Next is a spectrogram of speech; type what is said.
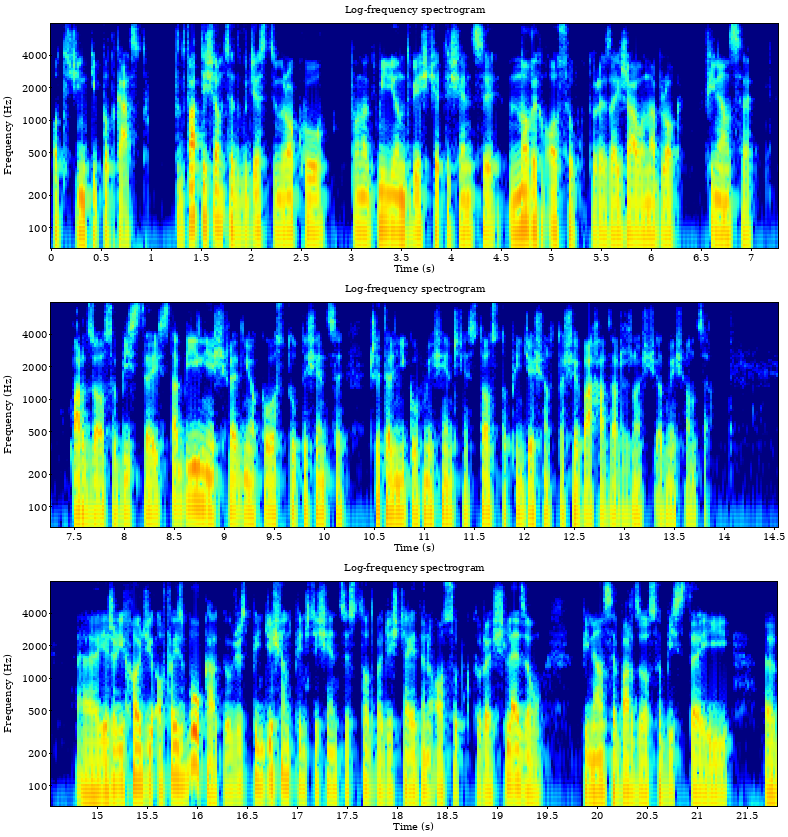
odcinki podcastu. W 2020 roku ponad 1 200 tysięcy nowych osób, które zajrzało na blog Finanse bardzo osobiste i stabilnie średnio około 100 tysięcy czytelników miesięcznie, 100-150, to się waha w zależności od miesiąca. E, Jeżeli chodzi o Facebooka, to już jest 55 121 osób, które śledzą finanse bardzo osobiste i e,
